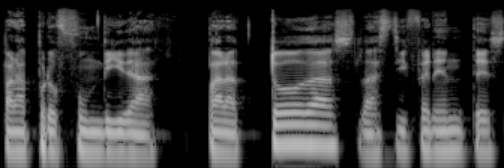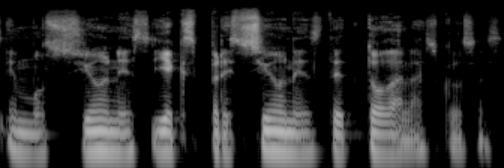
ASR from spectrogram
para profundidad, para todas las diferentes emociones y expresiones de todas las cosas.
